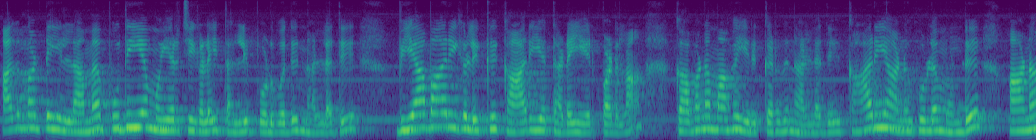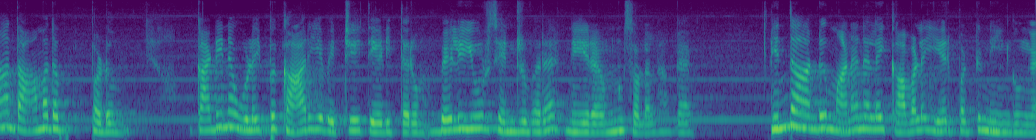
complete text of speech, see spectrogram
அது மட்டும் இல்லாமல் புதிய முயற்சிகளை தள்ளி போடுவது நல்லது. வியாபாரிகளுக்கு காரிய தடை ஏற்படலாம். கவனமாக இருக்கிறது நல்லது. காரிய அனுகூலம் உண்டு. ஆனால் தாமதப்படும். கடின உழைப்பு காரிய வெற்றியை தேடித்தரும். வெளியூர் சென்று வர நேரம்னு சொல்லலாங்க. இந்த ஆண்டு மனநிலை கவலை ஏற்பட்டு நீங்குங்க.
